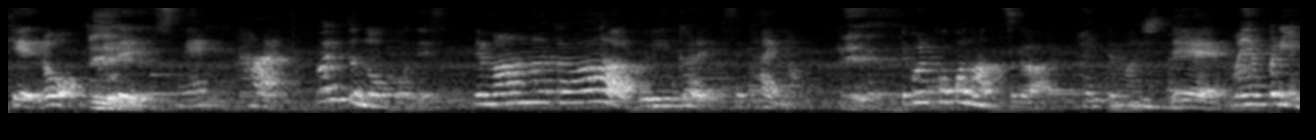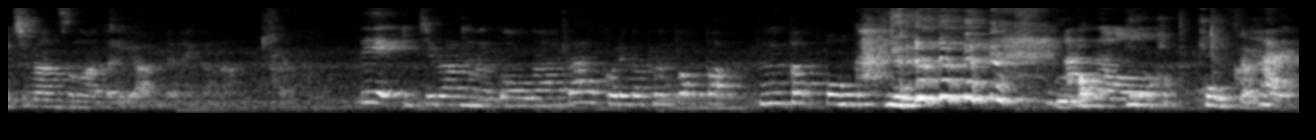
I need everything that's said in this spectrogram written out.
系のカレーですね、はい。割と濃厚です。で真ん中はグリーンカレーですねタイのえでこれココナッツが入ってまして、まあ、やっぱり一番そのあたりがあるんじゃないかな。で一番向こう側がこれがプーパッパ。プーパッポンカレー。ー、あのはい。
